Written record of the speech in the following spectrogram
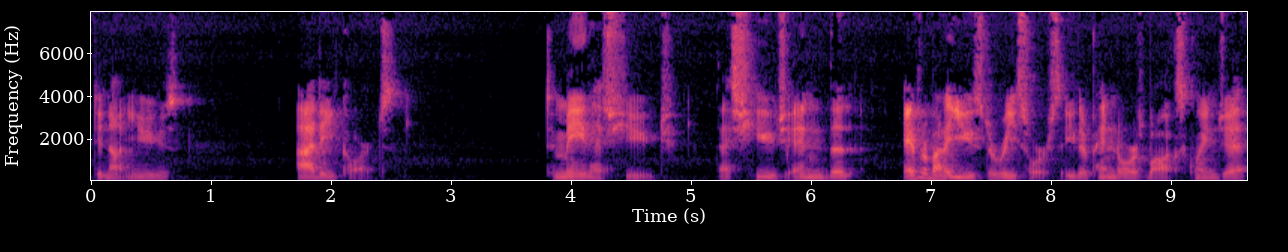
did not use ID cards. To me, that's huge. That's huge. And the everybody used a resource, either Pandora's Box, Quinjet,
